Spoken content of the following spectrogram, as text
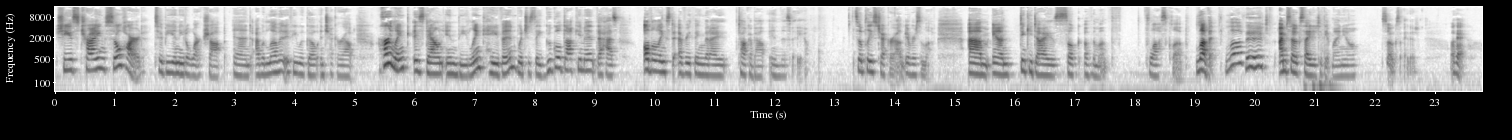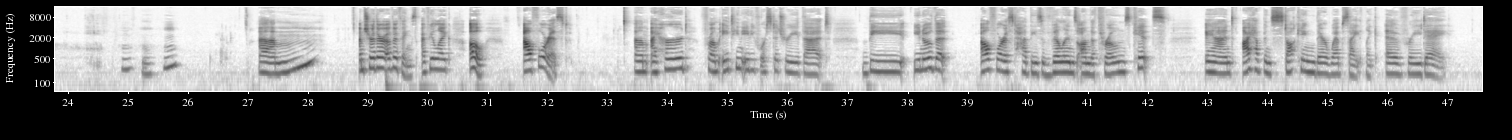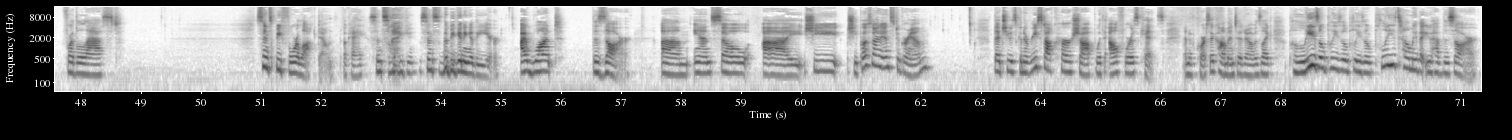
she's trying so hard to be a needle workshop, and I would love it if you would go and check her out. Her link is down in the link haven, which is a Google document that has all the links to everything that I talk about in this video. So please check her out, give her some love. Um, and Dinky Dye's Silk of the Month Floss Club. Love it. Love it. I'm so excited to get mine, y'all. So excited. Okay. Mm-hmm. Um, I'm sure there are other things. I feel like, oh, Al Forrest. Um, I heard from 1884 Stitchery that the, you know, that Al Forrest had these villains on the thrones kits, and I have been stalking their website like every day for the last since before lockdown, okay? Since like since the beginning of the year. I want the czar. Um, and so I she she posted on Instagram that she was going to restock her shop with Al Forrest kits. And of course, I commented and I was like, please, oh, please, oh, please, oh, please tell me that you have the czar.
